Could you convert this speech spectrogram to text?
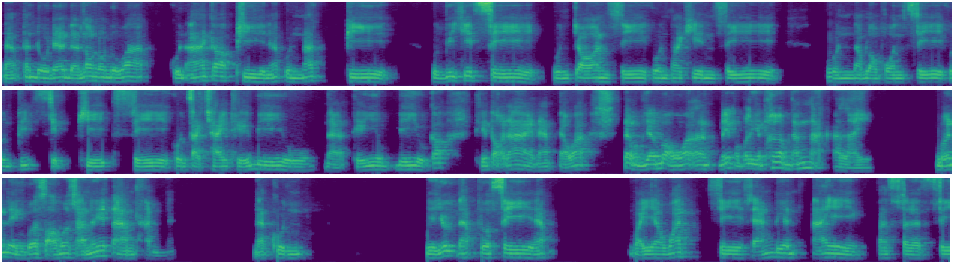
นะครับท่านดูเดี๋ยเดี๋ยวลองลองดูว่าคุณอาร์ตก็พีนะครับคุณนัทพีคุณวิชิตซีคุณจอนซีคุณภาคินซีคุณดำรงพลซีคุณพิสิทธิ์คีซีคุณศักชัยถือบีอยู่นะถืออยูบีอยู่ก็ถือต่อได้นะครับ แต่ว่าแต่ผมจะบอกว่านี้ผมก็เลยเพิ่มน้ำหนักอะไร เบอร์หนึ่งเบอร์สองเบอร์สามไม่ได้ตามทันนะนะคุณ ยยุทธนะครับตัวซีนะครับวัยวัฒน์ซีแสงเดือนไอประเสริฐซี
